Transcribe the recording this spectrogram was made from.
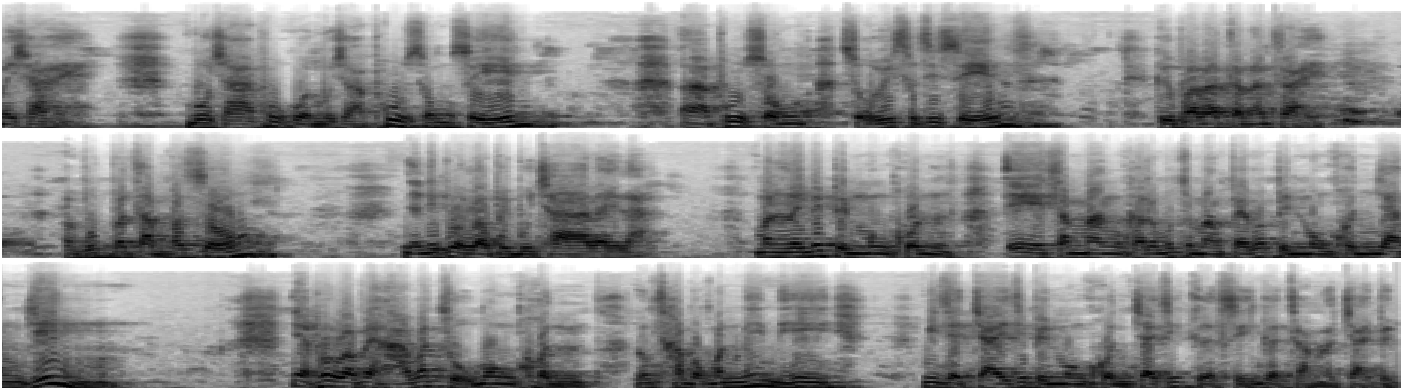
ไม่ใช่ บูชาผู้ควรบูชาผู้ทรงศีลผู้ทรงสุวิสุทธิศีลคือพระรัตนตรัยพระพุทธธรรมพระสงฆ์อย่างนี้พวกเราไปบูชาอะไรล่ะ มันเลยไม่เป็นมงคล เอตมังคารมุตตมังแปลว่าเป็นมงคลอย่างยิ่ง เนี่ยพวกเราไปหาวัตถุมงคลหลวงตาบอกมันไม่มี มีแต่ใจที่เป็นมงคลใจที่เกิดศีลเกิดธรรมและใจเป็น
